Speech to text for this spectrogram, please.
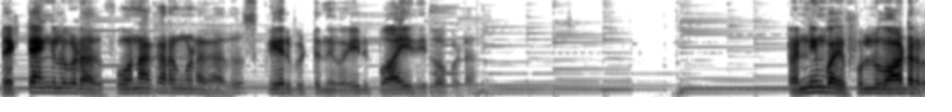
రెక్టాంగిల్ కూడా కాదు ఫోన్ ఆకారం కూడా కాదు స్క్వేర్ బిట్ ఉంది. ఇది బాయ్ ఇది లోపల. రన్నింగ్ బాయ్ ఫుల్ వాటర్.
